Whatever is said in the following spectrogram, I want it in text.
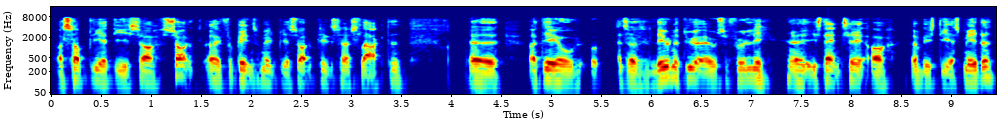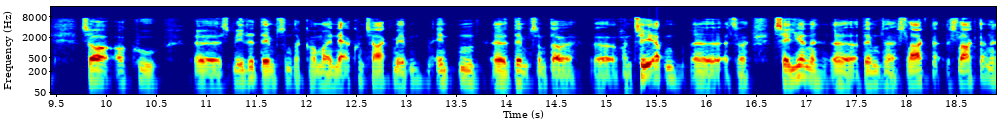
og så bliver de så solgt, og i forbindelse med, at de bliver solgt, bliver de så slagtet. Øh, og det er jo, altså levende dyr er jo selvfølgelig øh, i stand til, at, øh, hvis de er smittet, så at kunne øh, smitte dem, som der kommer i nær kontakt med dem. Enten øh, dem, som der øh, håndterer dem, øh, altså sælgerne øh, og dem, der er slagter, slagterne,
